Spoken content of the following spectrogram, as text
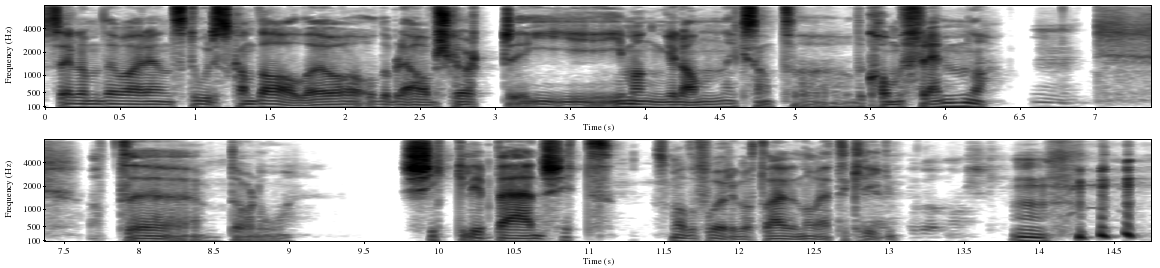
Selv om det var en stor skandale, og, det ble avslørt i, i mange land. ikke sant? Og det kom frem, da. At uh, det var noe skikkelig bad shit som hadde foregått her nå etter krigen. På godt norsk. Mm.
